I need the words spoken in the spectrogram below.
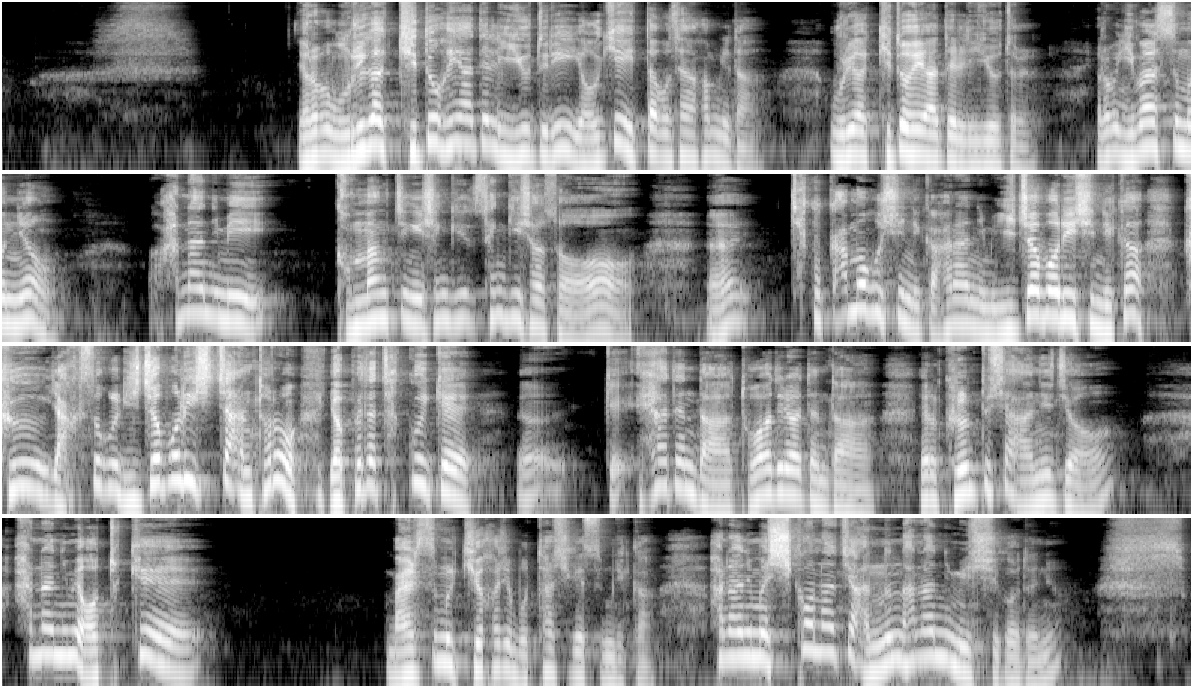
여러분, 우리가 기도해야 될 이유들이 여기에 있다고 생각합니다. 우리가 기도해야 될 이유들. 여러분, 이 말씀은요, 하나님이 건망증이 생기, 생기셔서, 에? 자꾸 까먹으시니까 하나님이 잊어버리시니까 그 약속을 잊어버리시지 않도록 옆에다 자꾸 이렇게, 어, 이렇게 해야 된다, 도와드려야 된다. 여러분, 그런 뜻이 아니죠. 하나님이 어떻게 말씀을 기억하지 못하시겠습니까? 하나님은 시건하지 않는 하나님이시거든요.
